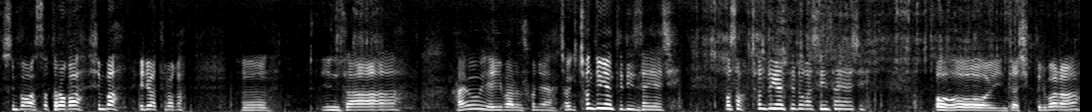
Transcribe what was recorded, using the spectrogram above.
신바 왔어, 들어가. 신바, 이리 와 들어가. 어, 인사. 아유 예의 바른 소녀야. 저기 천둥이한테도 인사해야지. 어서 천둥이한테도 가서 인사해야지. 어, 이 자식들 봐라.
